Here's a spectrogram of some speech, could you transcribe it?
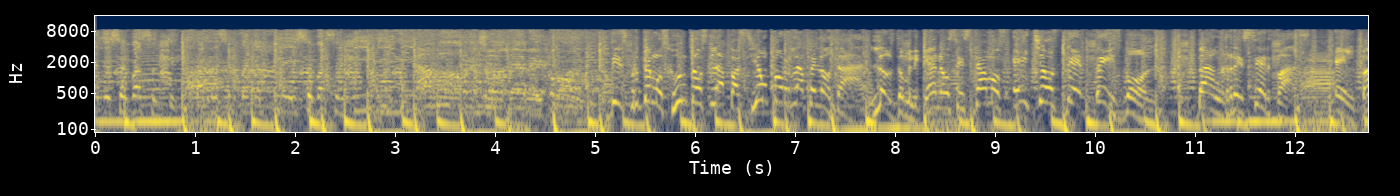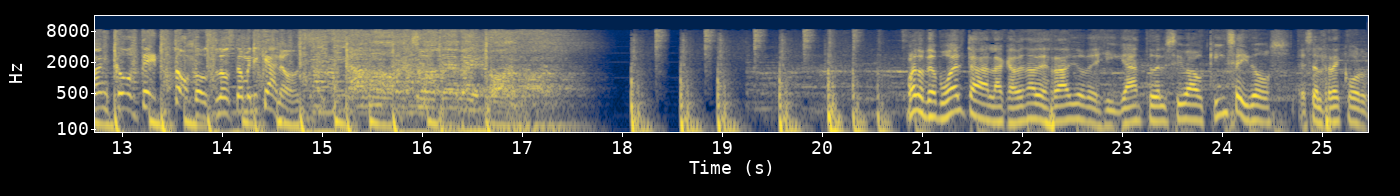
Calle se va a sentir, para en el play se va a sentir. Disfrutemos juntos la pasión por la pelota. Los dominicanos estamos hechos de béisbol. Ban Reservas, el banco de todos los dominicanos. Bueno, de vuelta a la cadena de radio de Gigante del Cibao, 15 y 2 es el récord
